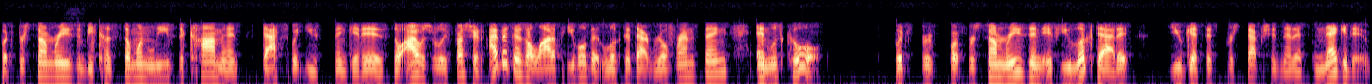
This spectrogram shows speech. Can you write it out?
But for some reason, because someone leaves a comment, that's what you think it is. So I was really frustrated. I bet there's a lot of people that looked at that Real Friends thing and was cool. But for, but for some reason, if you looked at it, you get this perception that it's negative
